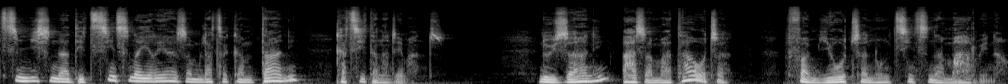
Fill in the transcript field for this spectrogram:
Tsy misy na dia tsintsina iray aza milatsaka amin'ny tany ka tsy hitan'Andriamanitra. Noho izany, aza matahotra fa mihoatra noho ny tsintsina maro ianao.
